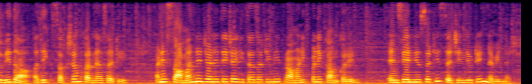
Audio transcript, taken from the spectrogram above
सुविधा अधिक सक्षम करण्यासाठी आणि सामान्य जनतेच्या हितासाठी मी प्रामाणिकपणे काम करेन. एन सी एन न्यूजसाठी सचिन दिवटे नवीन नाशिक.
